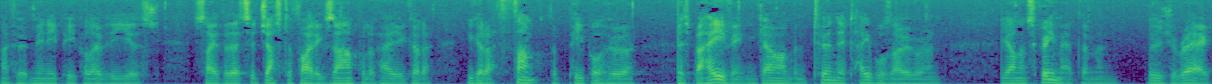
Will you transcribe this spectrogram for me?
I've heard many people over the years say that that's a justified example of how you've got to, you've got to thump the people who are misbehaving, go up and turn their tables over and yell and scream at them and lose your rag.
